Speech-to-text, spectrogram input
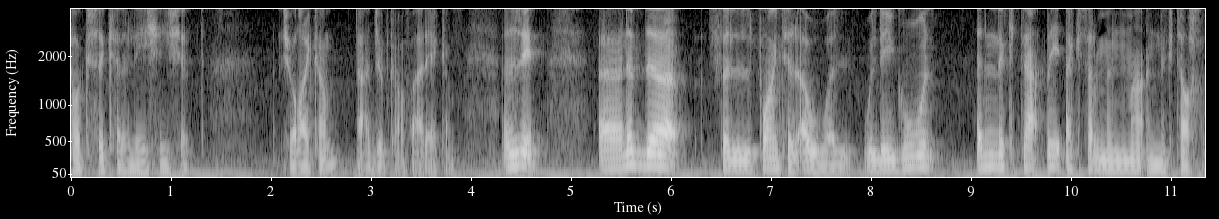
toxic relationship. شو رأيكم؟ أعجبكم فعليكم انزين آه نبدأ في البوينت الأول واللي يقول إنك تعطي أكثر من ما إنك تاخذ.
